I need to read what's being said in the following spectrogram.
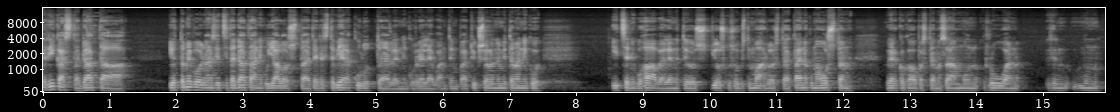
rikasta dataa, jotta me voidaan sitten sitä dataa niin kuin jalostaa ja tehdä sitä vielä kuluttajalle niin kuin relevantimpaa. Et yksi sellainen, mitä mä niin kuin itse niin kuin haaveilen, että jos joskus oikeasti mahdollista, että aina kun mä ostan verkkokaupasta ja mä saan mun ruoan, sen mun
